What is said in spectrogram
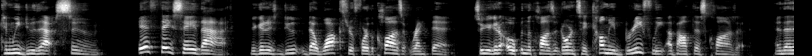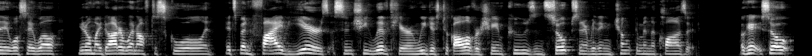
Can we do that soon? If they say that, you're going to do the walkthrough for the closet right then. So you're going to open the closet door and say, tell me briefly about this closet. And then they will say, well, you know, my daughter went off to school and it's been five years since she lived here and we just took all of her shampoos and soaps and everything and chunked them in the closet. Okay, so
